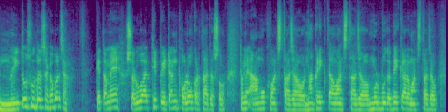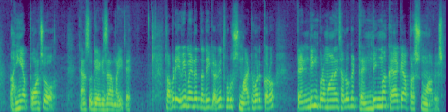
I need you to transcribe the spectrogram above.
નહીં તો શું થશે ખબર છે? કે તમે શરૂઆતથી પેટર્ન ફોલો કરતા જશો. તમે આમુખ વાંચતા જાઓ, નાગરિકતા વાંચતા જાઓ, મૂળભૂત અધિકાર વાંચતા જાઓ. અહીંયા પહોંચો, ત્યાં સુધી એક્ઝામ આવી જાય. તો આપણે એવી મહેનત નથી કરવી, થોડું સ્માર્ટ વર્ક કરો. ટ્રેન્ડિંગ પ્રમાણે ચાલો કે ટ્રેન્ડિંગમાં કયા કયા પ્રશ્નો આવે છે.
